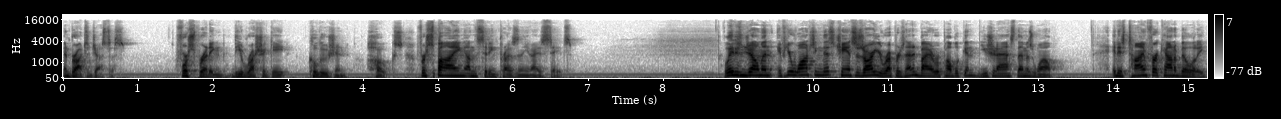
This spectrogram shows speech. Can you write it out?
and brought to justice for spreading the Russiagate collusion hoax, for spying on the sitting president of the United States. Ladies and gentlemen, if you're watching this, chances are you're represented by a Republican. You should ask them as well. It is time for accountability.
